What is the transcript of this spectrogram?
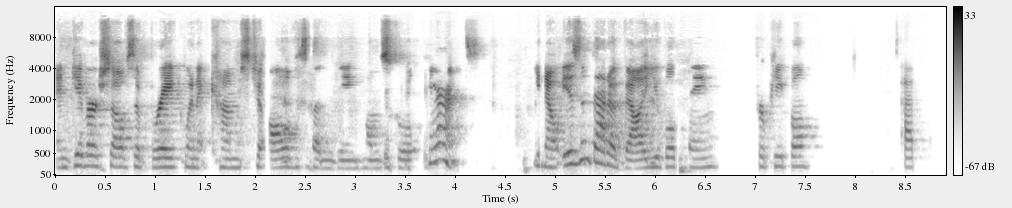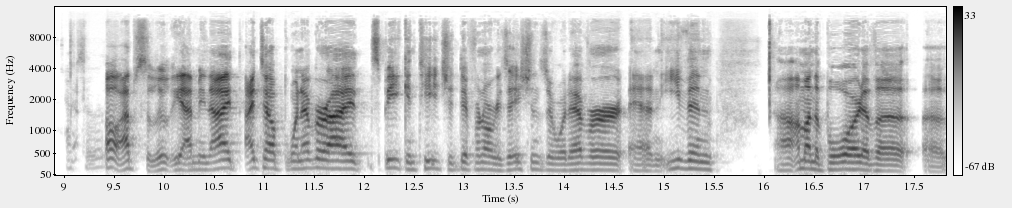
and give ourselves a break when it comes to all of a sudden being homeschool parents. You know, isn't that a valuable thing for people? Absolutely. Oh, absolutely. I mean, I, I tell whenever I speak and teach at different organizations or whatever, and even uh, I'm on the board of a, a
